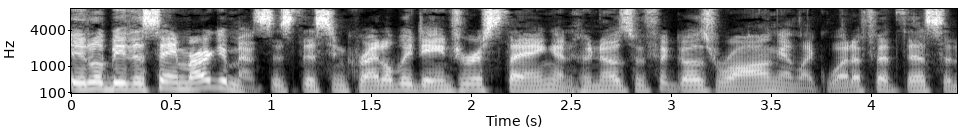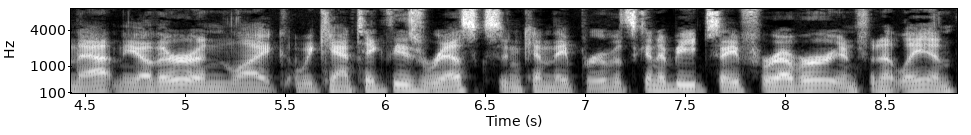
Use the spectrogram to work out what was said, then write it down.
it'll be the same arguments. It's this incredibly dangerous thing, and who knows if it goes wrong, and like what if it this and that and the other, and like we can't take these risks, and can they prove it's going to be safe forever, infinitely? And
